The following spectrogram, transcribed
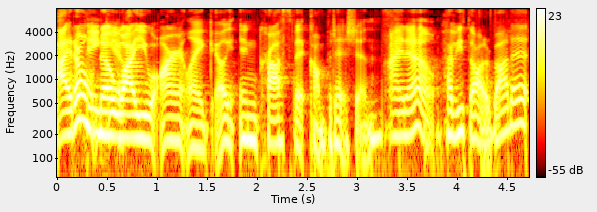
I don't Thank know you. why you aren't like uh, in CrossFit competitions. I know. Have you thought about it?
